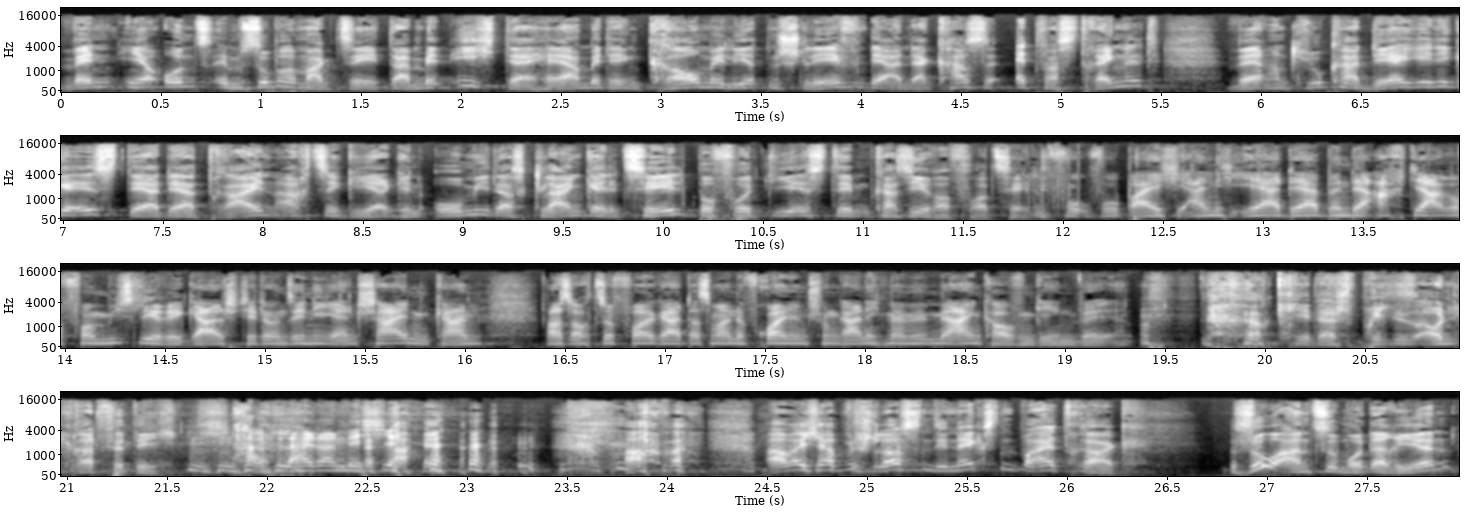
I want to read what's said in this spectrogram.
wenn ihr uns im Supermarkt seht, dann bin ich der Herr mit den graumelierten Schläfen, der an der Kasse etwas drängelt, während Luca derjenige ist, der der 83-jährigen Omi das Kleingeld zählt, bevor die es dem Kassierer vorzählt. Wo, wobei ich eigentlich eher der bin, der acht Jahre vor Müsli-Regal steht und sich nicht entscheiden kann, was auch zur Folge hat, dass meine Freundin schon gar nicht mehr mit mir einkaufen gehen will. Okay, da spricht es auch nicht gerade für dich. Nein, leider nicht. aber, aber ich habe beschlossen, den nächsten Beitrag so anzumoderieren,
